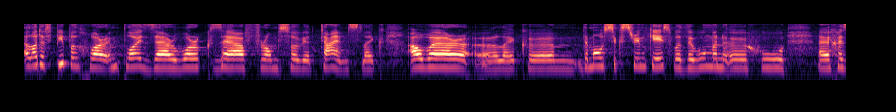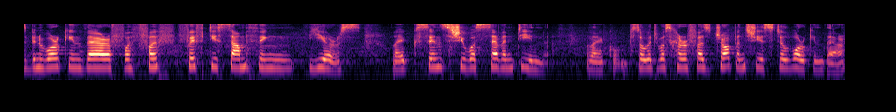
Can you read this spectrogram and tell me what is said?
a lot of people who are employed there work there from Soviet times. Like our, uh, like um, the most extreme case was the woman uh, who uh, has been working there for 50 something years, like since she was 17. Like so, it was her first job, and she is still working there.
